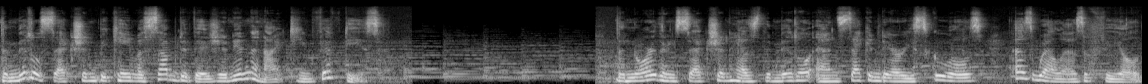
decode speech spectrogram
The middle section became a subdivision in the 1950s. The northern section has the middle and secondary schools as well as a field.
